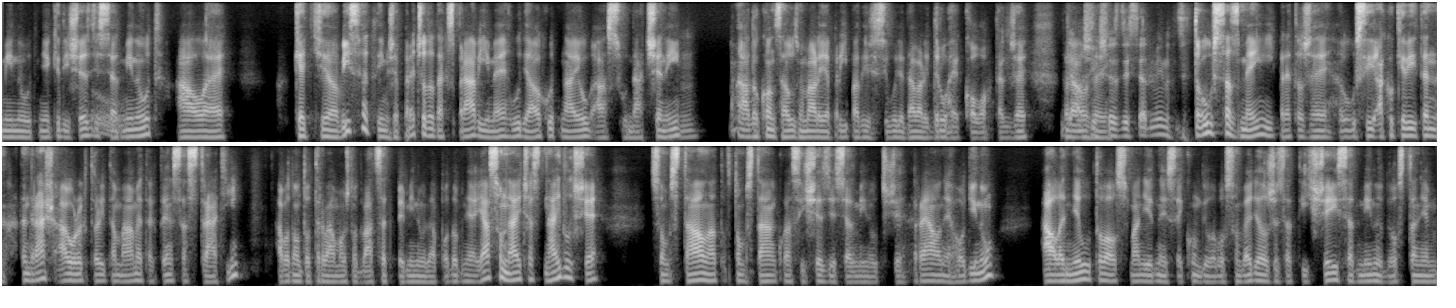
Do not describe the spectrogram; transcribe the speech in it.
minút, niekedy 60 uh. minút, ale keď e, vysvetlím, že prečo to tak spravíme, ľudia ochutnajú a sú nadšení, mm a dokonca už sme mali aj prípady, že si bude dávali druhé kolo. Takže Ďalších 60 minút. To už sa zmení, pretože už si ako keby ten, ten rush hour, ktorý tam máme, tak ten sa stratí a potom to trvá možno 25 minút a podobne. Ja som najčas, najdlhšie som stál na to, v tom stánku asi 60 minút, čiže reálne hodinu, ale nelutoval som ani jednej sekundy, lebo som vedel, že za tých 60 minút dostanem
